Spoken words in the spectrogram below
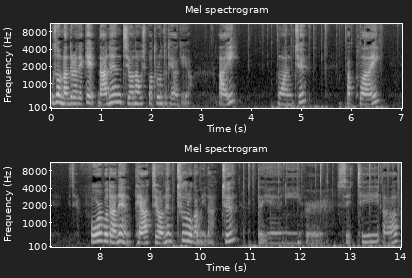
우선 만들어야 될 게 나는 지원하고 싶어 토론토 대학이에요. I want to apply 이제 for보다는 대학 지원은 to로 갑니다. to the University of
